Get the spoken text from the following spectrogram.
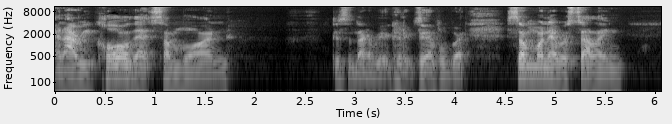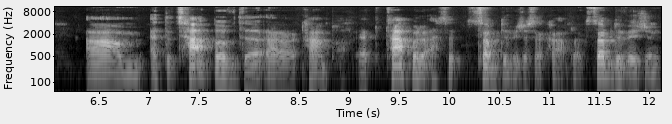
And I recall that someone this is not gonna be a good example, but someone that was selling um, at the top of the uh, comp at the top of the I said subdivision, I said complex subdivision,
